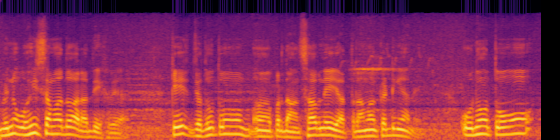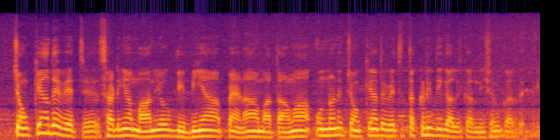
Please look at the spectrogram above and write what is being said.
ਮੈਨੂੰ ਉਹੀ ਸਮਾਂ ਦੁਆਰਾ ਦੇਖ ਰਿਹਾ ਕਿ ਜਦੋਂ ਤੋਂ ਪ੍ਰਧਾਨ ਸਾਹਿਬ ਨੇ ਯਾਤਰਾਵਾਂ ਕੱਢੀਆਂ ਨੇ, ਉਦੋਂ ਤੋਂ ਚੌਂਕਿਆਂ ਦੇ ਵਿੱਚ ਸਾਡੀਆਂ ਮਾਨਯੋਗ ਬੀਬੀਆਂ, ਭੈਣਾਂ, ਮਾਤਾਵਾਂ, ਉਹਨਾਂ ਨੇ ਚੌਂਕਿਆਂ ਦੇ ਵਿੱਚ ਤੱਕੜੀ ਦੀ ਗੱਲ ਕਰਨੀ ਸ਼ੁਰੂ ਕਰ ਦਿੱਤੀ।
